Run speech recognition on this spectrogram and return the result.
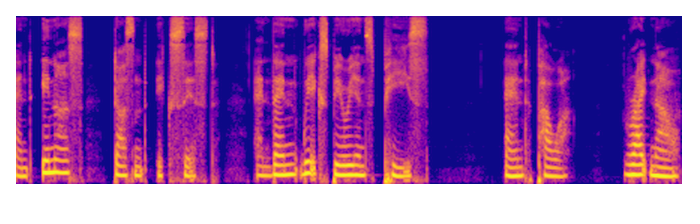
and in us doesn't exist. And then we experience peace and power right now.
